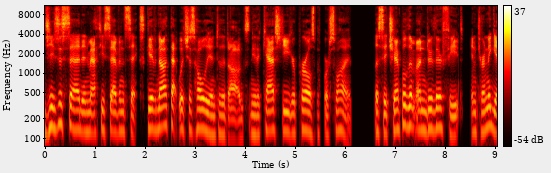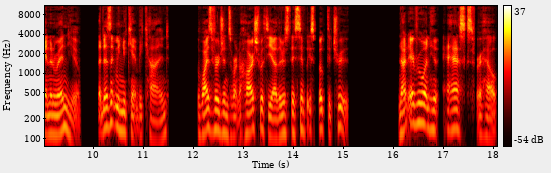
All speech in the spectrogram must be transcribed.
Jesus said in Matthew 7 6, Give not that which is holy unto the dogs, neither cast ye your pearls before swine, lest they trample them under their feet and turn again and rend you. That doesn't mean you can't be kind. The wise virgins weren't harsh with the others, they simply spoke the truth. Not everyone who asks for help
